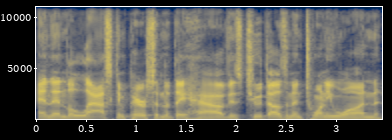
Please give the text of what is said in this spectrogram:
And then the last comparison that they have is 2021,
